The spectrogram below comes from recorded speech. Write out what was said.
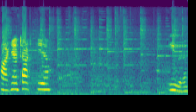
I can't talk to you. Either.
